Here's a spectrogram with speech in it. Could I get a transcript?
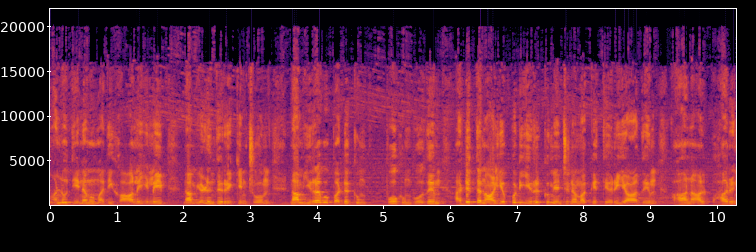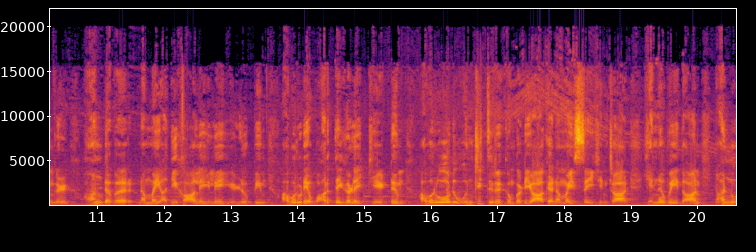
அணு தினமும் அதிகாலையிலே நாம் எழுந்திருக்கின்றோம். நாம் இரவு படுக்கும் போகும்போது அடுத்த நாள் எப்படி இருக்கும் என்று நமக்கு தெரியாது. ஆனால் பாருங்கள் ஆண்டவர் நம்மை அதிகாலையிலே எழுப்பி அவருடைய வார்த்தைகளை கேட்டு அவரோடு ஒன்றித்திருக்கும்படியாக நம்மை செய்கின்றார். எனவே தான் அணு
